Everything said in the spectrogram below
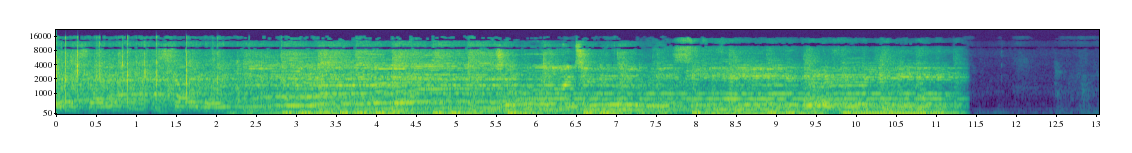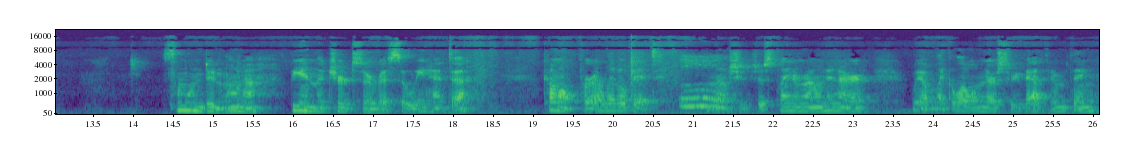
We're excited to celebrate. church service, so we had to come out for a little bit. Mm. Now she's just playing around in our, we have like a little nursery bathroom thing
